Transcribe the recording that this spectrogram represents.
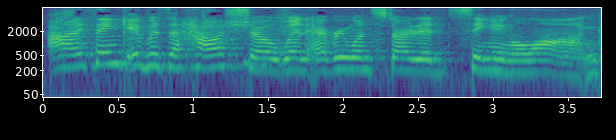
I think it was a house show when everyone started singing along.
